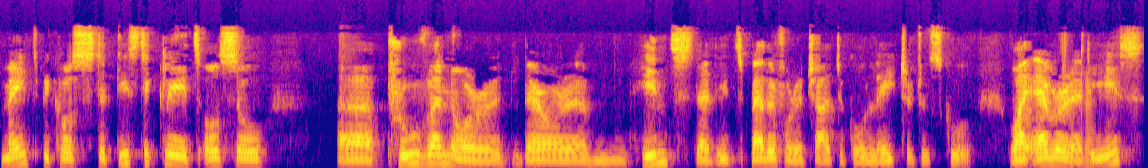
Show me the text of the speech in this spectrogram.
made because statistically it's also uh, proven or there are um, hints that it's better for a child to go later to school, whatever that Okay. is.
